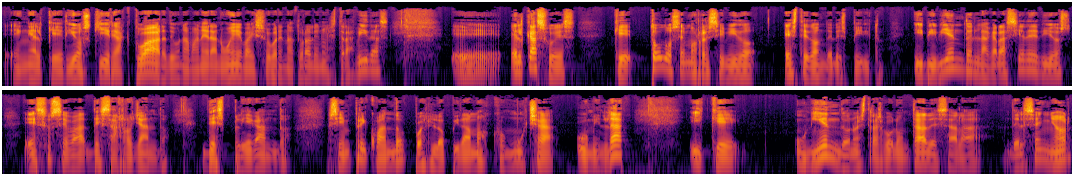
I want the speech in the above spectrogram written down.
en el que Dios quiere actuar de una manera nueva y sobrenatural en nuestras vidas. Eh, el caso es que todos hemos recibido este don del Espíritu. Y viviendo en la gracia de Dios eso se va desarrollando, desplegando, siempre y cuando pues lo pidamos con mucha humildad y que uniendo nuestras voluntades a la del Señor,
